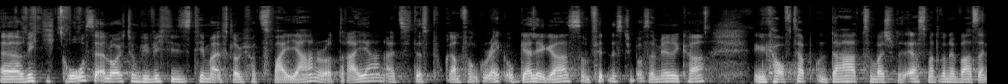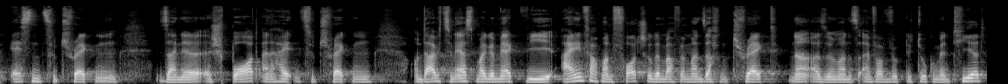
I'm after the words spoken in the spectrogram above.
äh, richtig große Erleuchtung, wie wichtig dieses Thema ist, glaube ich, vor zwei Jahren oder drei Jahren, als ich das Programm von Greg O'Gallagher, so ein Fitness-Typ aus Amerika, gekauft habe. Und da zum Beispiel das erste Mal drinne war, sein Essen zu tracken, seine Sporteinheiten zu tracken. Und da habe ich zum ersten Mal gemerkt, wie einfach man Fortschritte macht, wenn man Sachen trackt. Ne? Also wenn man das einfach wirklich dokumentiert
